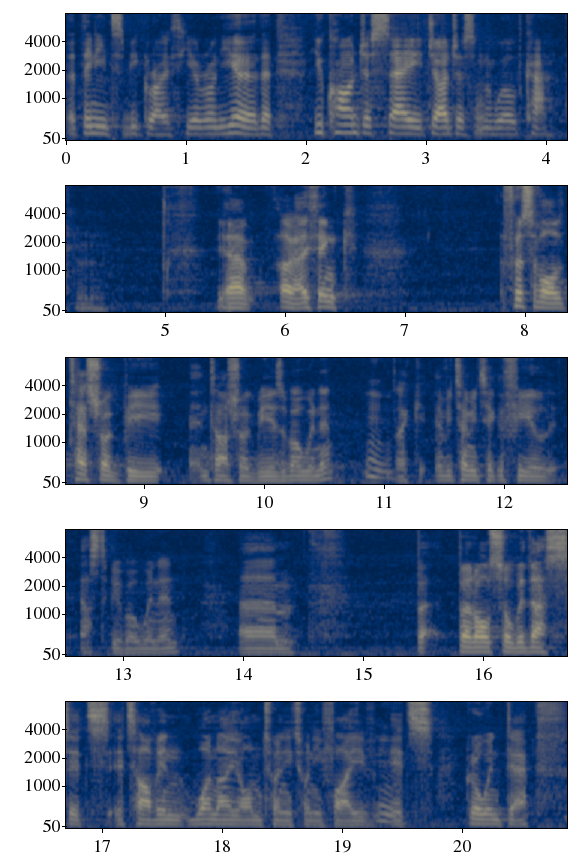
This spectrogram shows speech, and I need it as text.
that there needs to be growth year on year, that you can't just say, judge us on the World Cup? Hmm. Yeah, I think first of all, Test rugby, international rugby is about winning. Like every time you take the field, it has to be about winning. Um, but but also with us, it's it's having one eye on 2025. It's growing depth,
